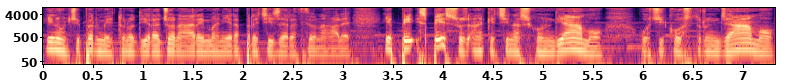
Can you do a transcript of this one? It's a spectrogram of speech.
e non ci permettono di ragionare in maniera precisa e razionale. E pe- spesso anche ci nascondiamo o ci costringiamo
